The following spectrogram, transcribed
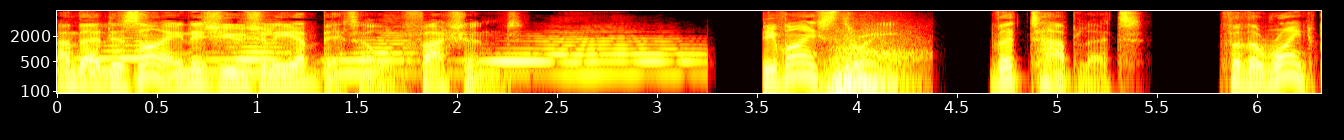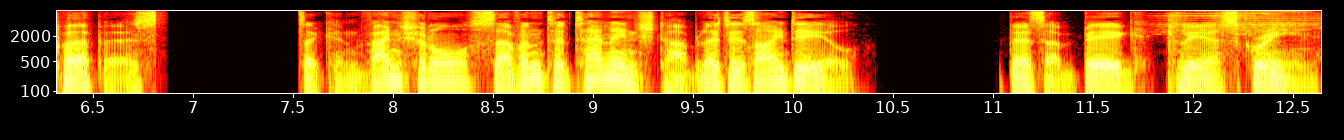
and their design is usually a bit old-fashioned. Device 3. The tablet. For the right purpose, a conventional 7 to 10 inch tablet is ideal. There's a big, clear screen.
